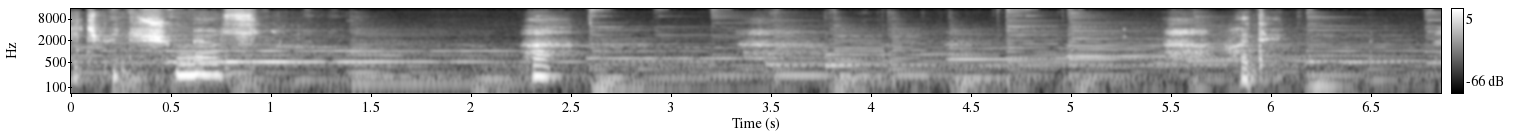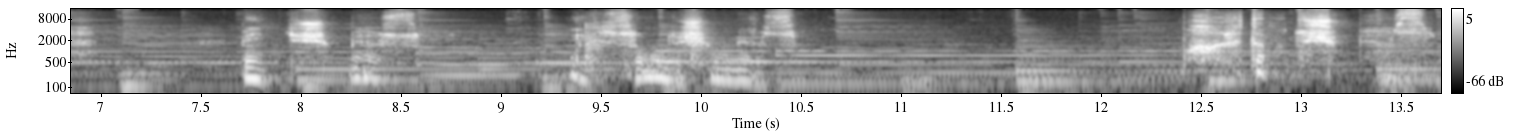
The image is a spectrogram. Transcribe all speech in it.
Hiç mi düşünmüyorsun? Ha? Hadi. Beni düşünmüyorsun. Efsun'u düşünmüyorsun. Bahar'ı da mı düşünmüyorsun?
